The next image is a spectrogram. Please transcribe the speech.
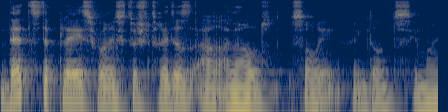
that's the place where institutional traders are allowed. Sorry, I don't see my,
